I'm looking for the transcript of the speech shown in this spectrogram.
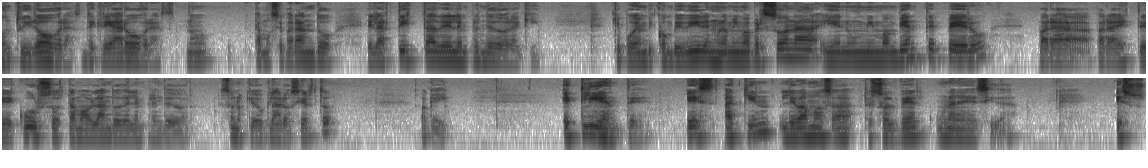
construir obras, de crear obras, ¿no? Estamos separando el artista del emprendedor aquí, que pueden convivir en una misma persona y en un mismo ambiente, pero para, para este curso estamos hablando del emprendedor. Eso nos quedó claro, ¿cierto? Ok. El cliente es a quien le vamos a resolver una necesidad. Es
